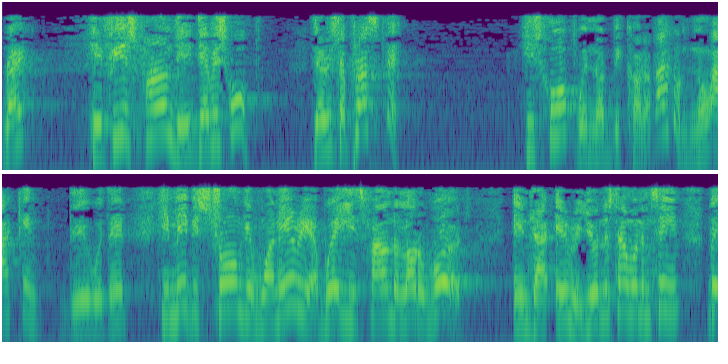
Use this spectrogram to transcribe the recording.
right? If he's found it, there is hope. There is a prospect. His hope will not be cut off. I don't know. I can't deal with it. He may be strong in one area where he's found a lot of words in that area. You understand what I'm saying? But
